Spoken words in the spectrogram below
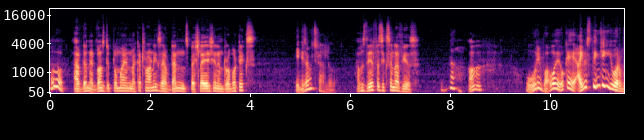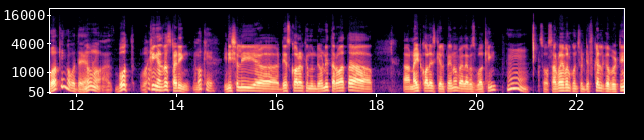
ఓ. I done advance diploma in mechatronics I done specialization in robotics ఎన్ని సంవత్సరాలు? I was there for six and half years ఓరి బాబోయ్. Okay. I was thinking your working over there no no both working as well studying okay initially day scholar కింద ఉండేవాడిని. తర్వాత నైట్ కాలేజ్కి వెళ్ళిపోయాను well I was working so survival కొంచెం డిఫికల్ట్ కాబట్టి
